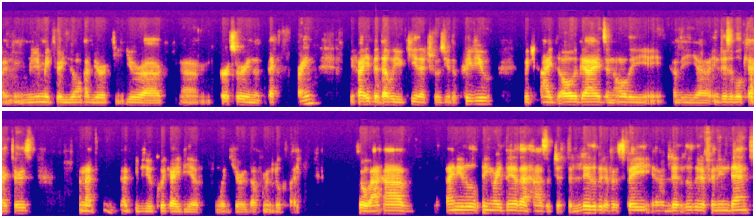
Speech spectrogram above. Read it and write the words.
make sure you don't have your, your uh, um, cursor in the text frame. If I hit the W key, that shows you the preview, which hides all the guides and all the, the uh, invisible characters. And that, that gives you a quick idea of what your document looks like. So I have a tiny little thing right there that has just a little bit of a space, a little bit of an indent.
